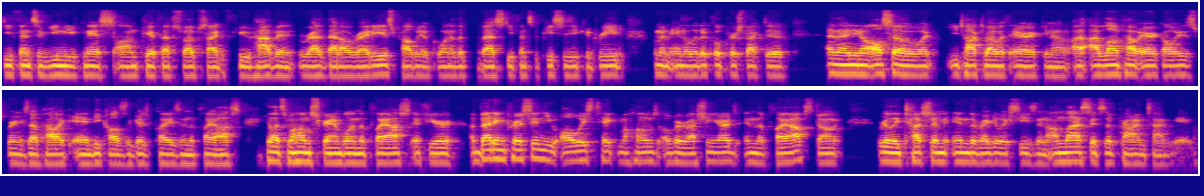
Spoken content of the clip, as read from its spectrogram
defensive uniqueness on PFF's website. If you haven't read that already, it's probably like one of the best defensive pieces you could read from an analytical perspective. And then, you know, also what you talked about with Eric, you know, I, I, love how Eric always brings up how like Andy calls the good plays in the playoffs. He lets Mahomes scramble in the playoffs. If you're a betting person, you always take Mahomes over rushing yards in the playoffs. Don't really touch them in the regular season unless it's a prime time game.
